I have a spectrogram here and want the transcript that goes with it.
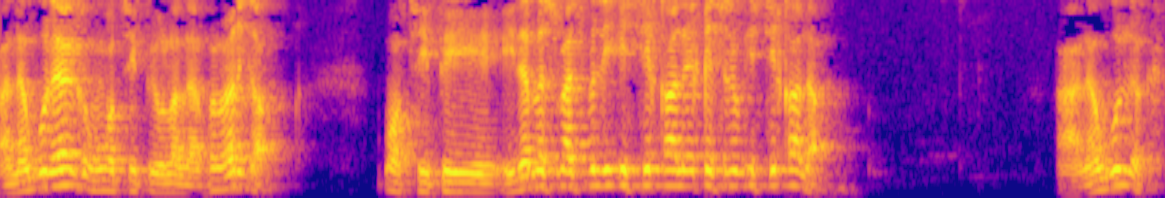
أنا نقولها لكم موتسيبي والله لا في الغرقة. موتسيبي إذا ما سمعت بلي استقالة يقيس له الاستقالة أنا نقول لك.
